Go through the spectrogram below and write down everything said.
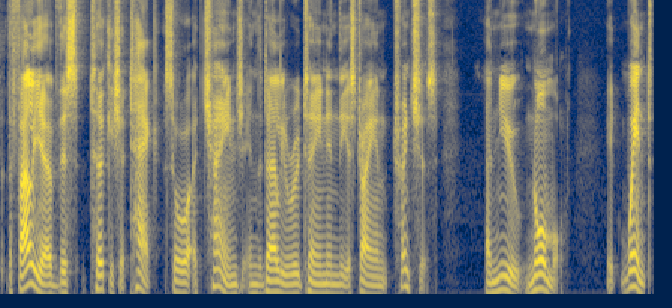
But the failure of this Turkish attack saw a change in the daily routine in the Australian trenches, a new normal. It went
